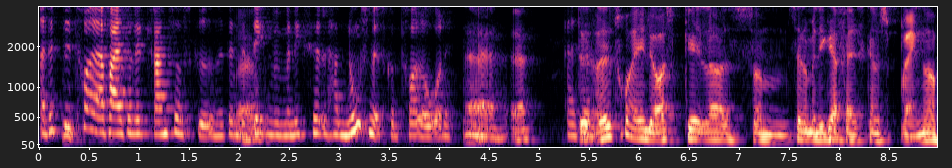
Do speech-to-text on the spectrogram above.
Og det, det tror jeg faktisk er lidt grænseoverskridende. Den der Ja. del med, at man ikke selv har nogen som helst kontrol over det. Ja, ja. Altså, Det, og det tror jeg egentlig også gælder, som, selvom man ikke er faldskærmsspringer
